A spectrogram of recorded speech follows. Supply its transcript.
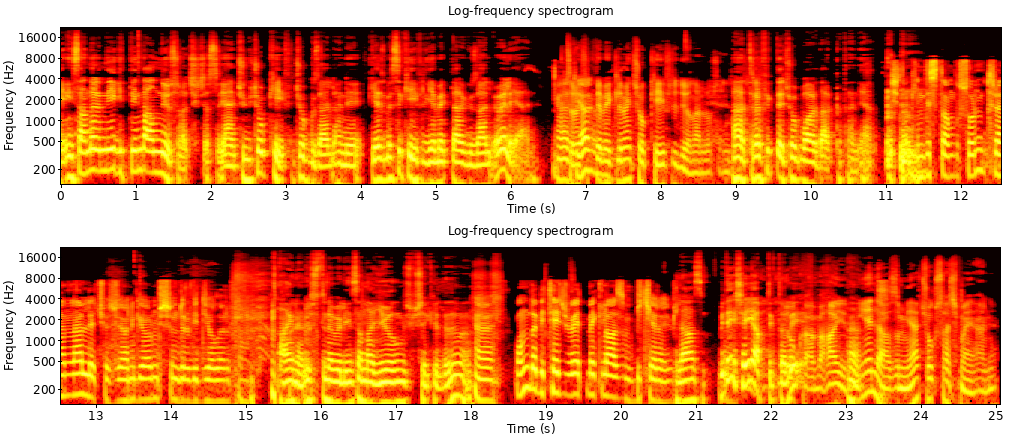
yani insanların niye gittiğini de anlıyorsun açıkçası. Yani çünkü çok keyifli, çok güzel. Hani gezmesi keyifli, yemekler güzel. Öyle yani. Evet, Trafikte ya, beklemek çok keyifli diyorlar Los Angeles. Ha trafik de çok vardı hakikaten ya. işte Hindistan bu sorunu trenlerle çözüyor. Yani görmüşsündür videoları falan. Aynen üstüne böyle insanlar yığılmış bir şekilde değil mi? Evet. Onu da bir tecrübe etmek lazım bir kere. Lazım. Bir de şey yaptık tabii. Yok abi hayır. Ha. Niye lazım ya? Çok saçma yani.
